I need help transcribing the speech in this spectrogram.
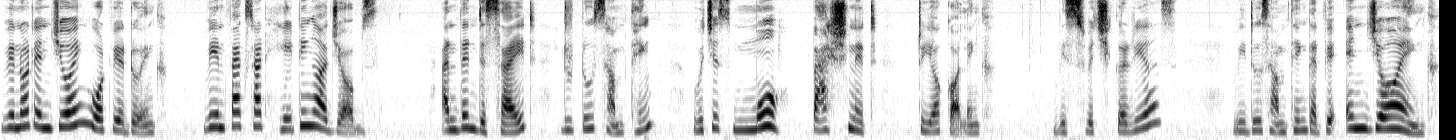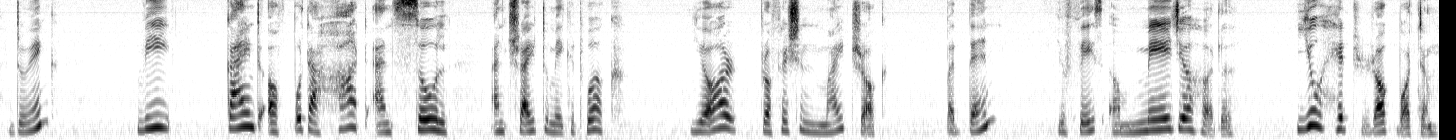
we're not enjoying what we're doing. We in fact start hating our jobs and then decide to do something which is more passionate to your calling. We switch careers, we do something that we're enjoying doing, we kind of put our heart and soul and try to make it work. Your profession might rock, but then you face a major hurdle. You hit rock bottom.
